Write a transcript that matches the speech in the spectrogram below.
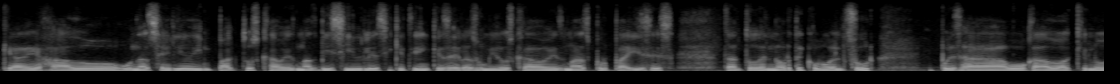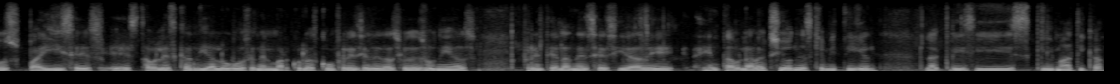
que ha dejado una serie de impactos cada vez más visibles y que tienen que ser asumidos cada vez más por países tanto del norte como del sur, pues ha abogado a que los países establezcan diálogos en el marco de las conferencias de Naciones Unidas frente a la necesidad de entablar acciones que mitiguen la crisis climática.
